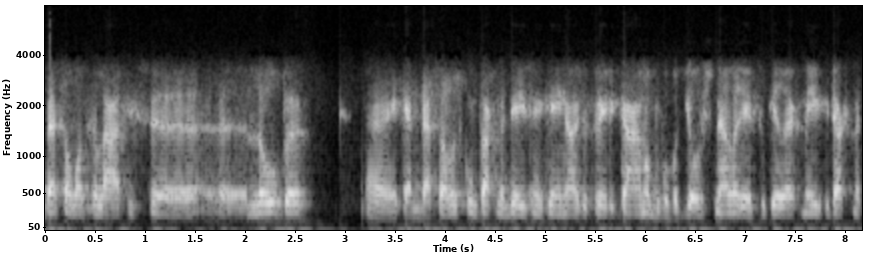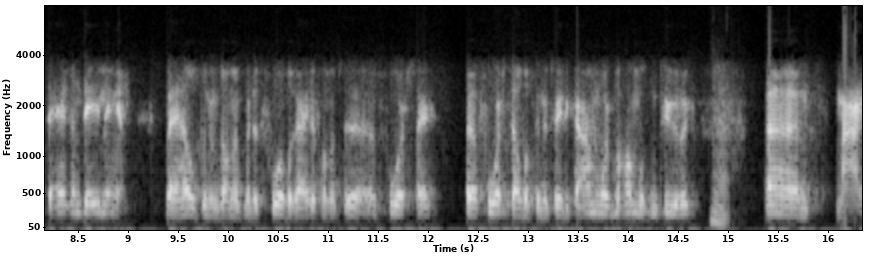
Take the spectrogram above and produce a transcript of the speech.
best wel wat relaties lopen. ik heb best wel eens contact met deze en gene uit de Tweede Kamer. Bijvoorbeeld Joost Sneller heeft ook heel erg meegedacht met de herindeling. En wij helpen hem dan ook met het voorbereiden van het voorstel, voorstel dat in de Tweede Kamer wordt behandeld natuurlijk. Ja. Ehm, maar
